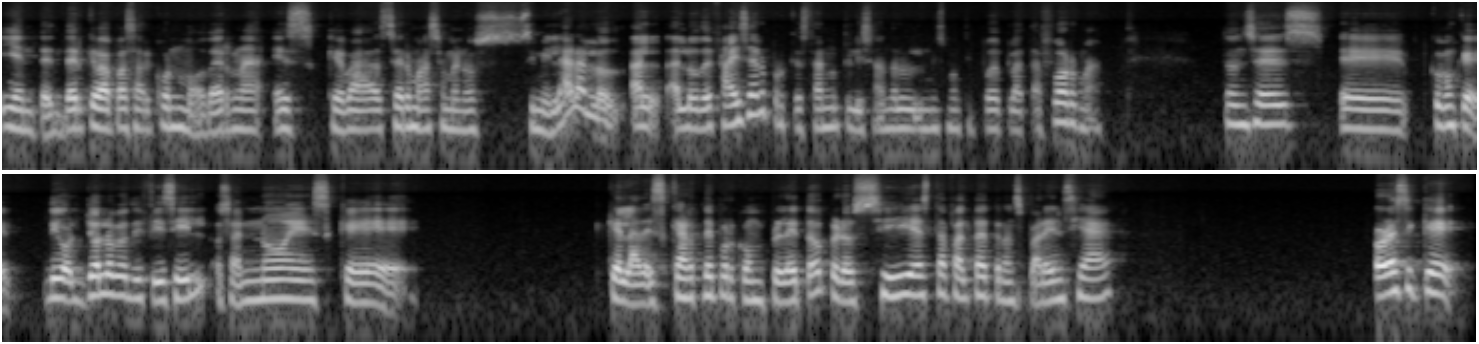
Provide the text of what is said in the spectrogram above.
y entender qué va a pasar con Moderna es que va a ser más o menos similar a lo, a, lo de Pfizer porque están utilizando el mismo tipo de plataforma. Entonces, eh, como que, digo, yo lo veo difícil, o sea, no es que, que la descarte por completo, pero sí esta falta de transparencia. Ahora sí que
